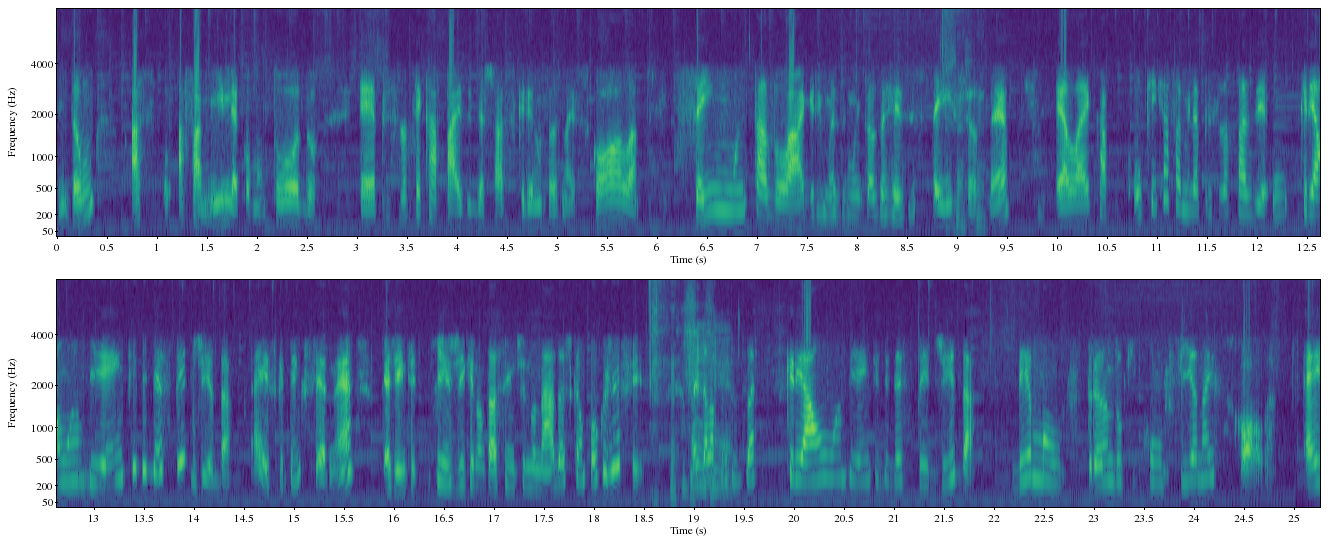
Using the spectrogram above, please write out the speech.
Então, a, a família como um todo é, precisa ser capaz de deixar as crianças na escola sem muitas lágrimas e muitas resistências, né? Ela é cap... o que, que a família precisa fazer? Um, criar um ambiente de despedida. É isso que tem que ser, né? Porque a gente fingir que não está sentindo nada, acho que é um pouco difícil. Mas ela precisa criar um ambiente de despedida, demonstrando que confia na escola. É,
